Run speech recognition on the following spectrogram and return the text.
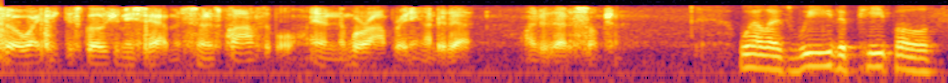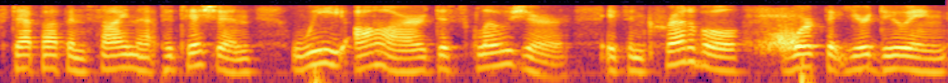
so I think disclosure needs to happen as soon as possible, and we're operating under that under that assumption. Well, as we, the people, step up and sign that petition, we are disclosure. It's incredible work that you're doing,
